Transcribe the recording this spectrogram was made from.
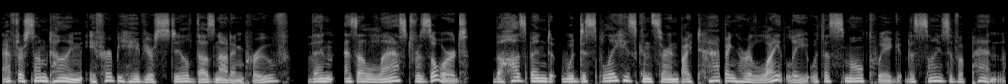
After some time, if her behavior still does not improve, then as a last resort, the husband would display his concern by tapping her lightly with a small twig the size of a pen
